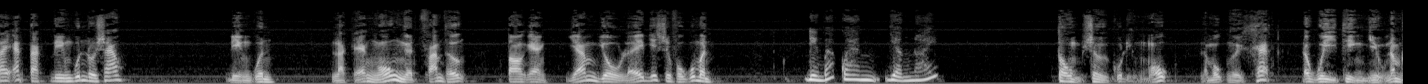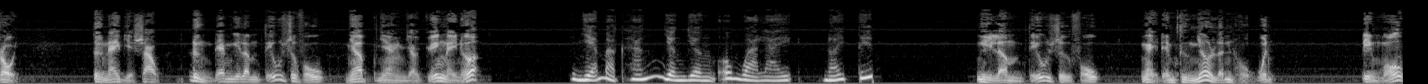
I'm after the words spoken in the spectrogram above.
tay ác tặc điền huynh rồi sao? Điền huynh là kẻ ngỗ nghịch phạm thượng to gan dám vô lễ với sư phụ của mình. Điền bá quan giận nói tôn sư của điền mố là một người khác đã quy thiền nhiều năm rồi. Từ nay về sau đừng đem nghi lâm tiểu sư phụ nhập nhằn vào chuyện này nữa. vẻ mặt hắn dần dần ôn hòa lại nói tiếp. Nghi lâm tiểu sư phụ ngày đêm thường nhớ lệnh hồ huynh. Điền mố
